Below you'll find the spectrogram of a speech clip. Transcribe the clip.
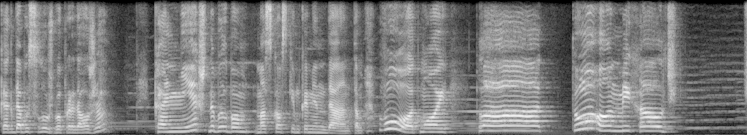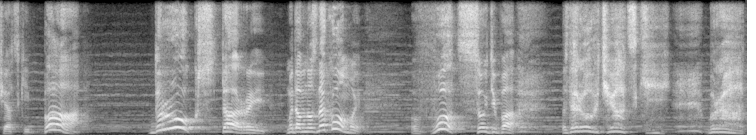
когда бы службу продолжал, конечно, был бы он московским комендантом. Вот мой Плат Антон Михайлович. Чацкий, ба, друг старый, мы давно знакомы. Вот судьба. Здорово, Чацкий, брат.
